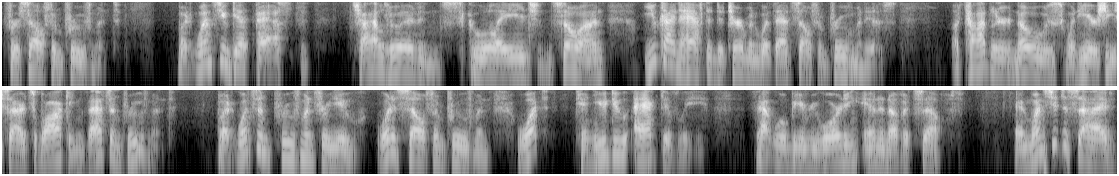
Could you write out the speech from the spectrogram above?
for self improvement. But once you get past childhood and school age and so on, you kind of have to determine what that self improvement is. A toddler knows when he or she starts walking, that's improvement. But what's improvement for you? What is self improvement? What can you do actively that will be rewarding in and of itself? And once you decide,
